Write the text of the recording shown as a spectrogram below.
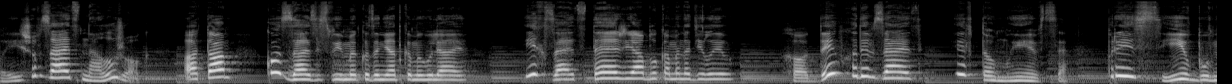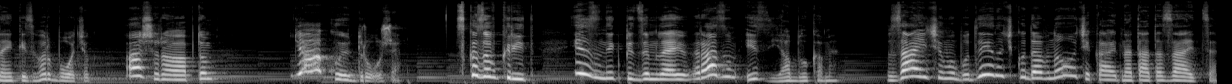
Вийшов заєць на лужок, а там коза зі своїми козенятками гуляє. Їх заєць теж яблуками наділив. Ходив, ходив заєць і втомився. Присів був на якийсь горбочок, аж раптом Дякую, друже. сказав кріт і зник під землею разом із яблуками. В заячому будиночку давно чекають на тата зайця.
